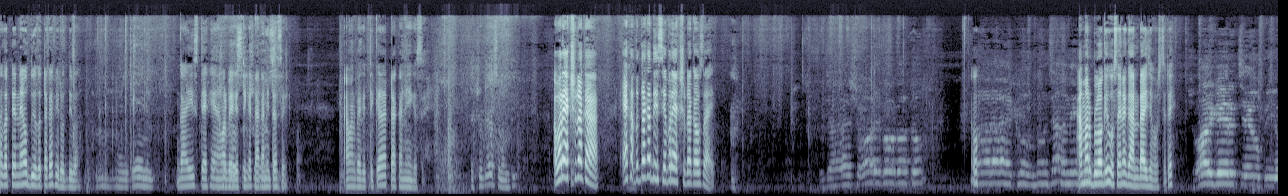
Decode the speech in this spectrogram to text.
হাজার টাকা নেও দুই হাজার টাকা ফেরত দিবা। গাইস দেখেন আমার ব্যাগের থেকে টাকা নিতেছে। আমার ব্যাগের থেকে টাকা নিয়ে গেছে। আবার একশো টাকা। এক হাজার টাকা দিয়েছি আবার একশো টাকাও চাই। আমার ব্লগে হোসেনের গানটা আইসে বসছে রে। স্বর্গের চেয়েও প্রিয়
